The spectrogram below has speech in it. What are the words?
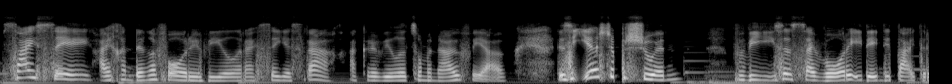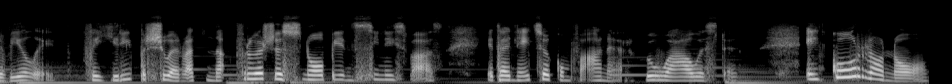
Sy sê hy gaan dinge vir haar reveal. Hy sê jy's reg. Ek reveal dit sommer nou vir jou. Dis die eerste persoon vir wie Jesus sy ware identiteit reveal het vir hierdie persoon wat vroeër so snaapie en sinies was, het hy net so kom verander. Hoe wow is dit? En kort daarna,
